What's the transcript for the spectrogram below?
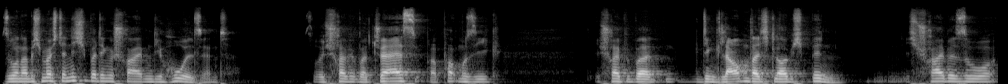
So, aber ich möchte nicht über Dinge schreiben, die hohl sind. So, ich schreibe über Jazz, über Popmusik, ich schreibe über den Glauben, weil ich glaube, ich bin. Ich schreibe so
